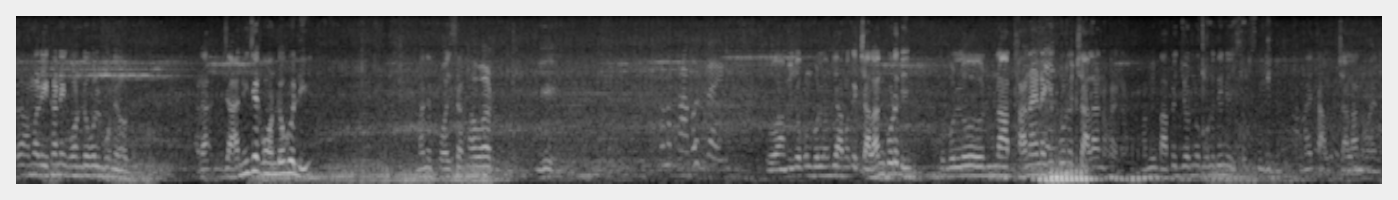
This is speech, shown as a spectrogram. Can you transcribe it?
তো আমার এখানে গন্ডগোল মনে হবে। আর জানি যে গন্ডগোলই মানে পয়সা খাওয়ার ইয়ে। তো আমি যখন বললাম যে আমাকে চালান করে দিন তো বলল না থানায় নাকি কোনো চালান হয় না। আমি বাপের জন্য কোনো দিন এইসব শুনিনি থানায় চালান হয় না।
